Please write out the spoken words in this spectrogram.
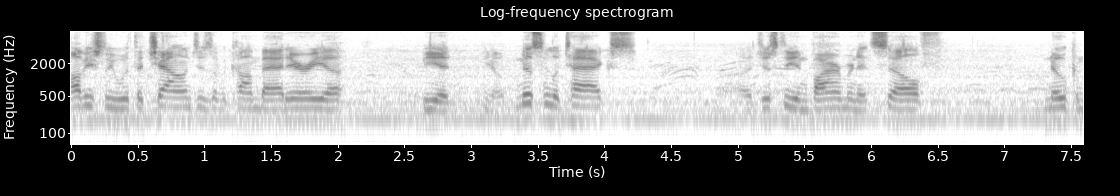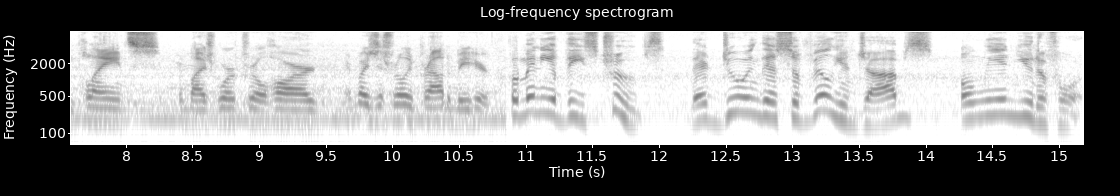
Obviously, with the challenges of a combat area, be it you know missile attacks, uh, just the environment itself, no complaints. Everybody's worked real hard. Everybody's just really proud to be here. For many of these troops, they're doing their civilian jobs only in uniform.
